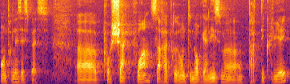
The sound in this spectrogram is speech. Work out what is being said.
entre les espèces. Euh, pour chaque point, ça représente un organisme particulier.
